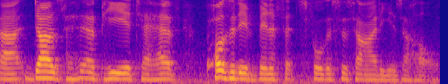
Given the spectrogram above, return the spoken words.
uh, does appear to have positive benefits for the society as a whole.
